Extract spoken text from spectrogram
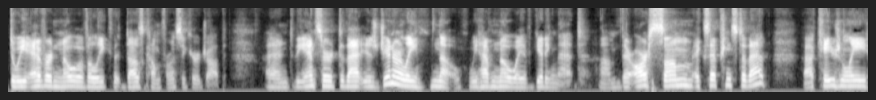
Do we ever know of a leak that does come from a secure drop? And the answer to that is generally no. We have no way of getting that. Um, there are some exceptions to that. Uh, occasionally,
